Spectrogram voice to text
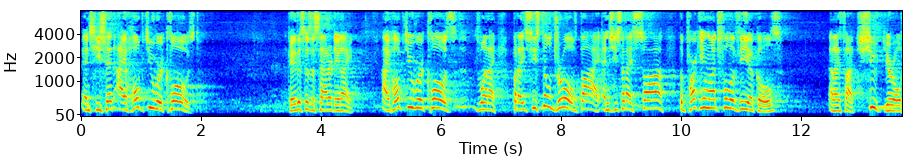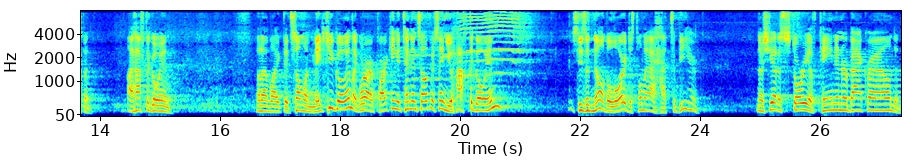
And she said, I hoped you were closed. Okay, this was a Saturday night. I hoped you were closed when I, but I, she still drove by and she said, I saw the parking lot full of vehicles and I thought, shoot, you're open. I have to go in. And I'm like, did someone make you go in? Like, were our parking attendants out there saying you have to go in? She said, no, the Lord just told me I had to be here. Now, she had a story of pain in her background and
